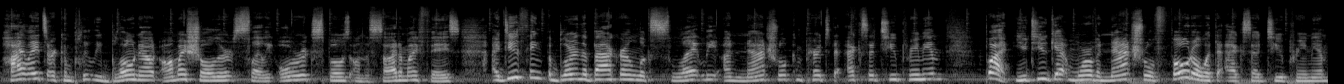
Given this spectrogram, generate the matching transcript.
highlights are completely blown out on my shoulder, slightly overexposed on the side of my face. I do think the blur in the background looks slightly unnatural compared to the XZ2 Premium, but you do get more of a natural photo with the XZ2 Premium,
